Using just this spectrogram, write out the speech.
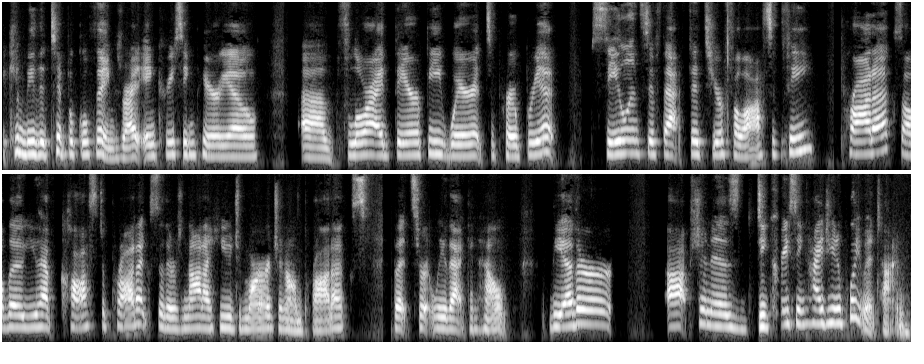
it can be the typical things, right? Increasing perio, uh, fluoride therapy where it's appropriate, sealants if that fits your philosophy, products, although you have cost of products, so there's not a huge margin on products, but certainly that can help. The other option is decreasing hygiene appointment time.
